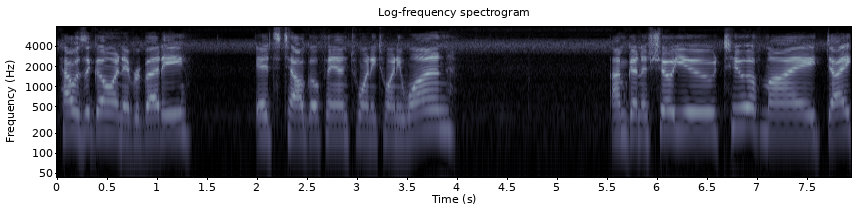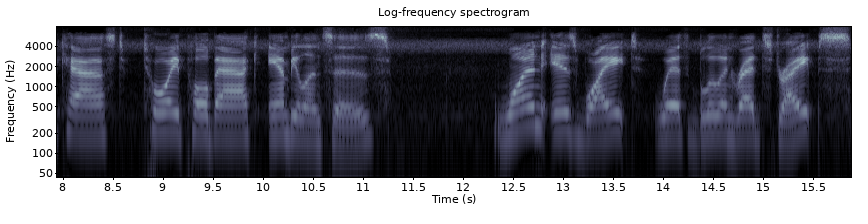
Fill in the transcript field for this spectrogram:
How is it going, everybody? It's Talgo Fan 2021. I'm going to show you two of my die-cast toy pullback ambulances. One is white with blue and red stripes,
